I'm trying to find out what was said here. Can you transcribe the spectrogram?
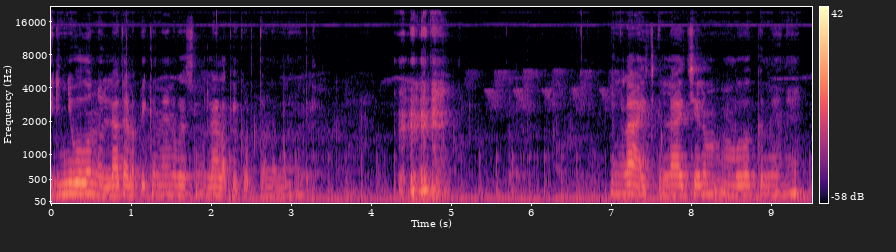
ഇരിഞ്ഞു പോകുന്നില്ല തിളപ്പിക്കുന്നതിന് പ്രശ്നമില്ല. ഇളക്കി കൊടുത്തോണ്ടെന്നാൽ മതി. ഞങ്ങൾ ആഴ്ച എല്ലാ ആഴ്ചയിലും മുമ്പ് വെക്കുന്നതാണ്.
